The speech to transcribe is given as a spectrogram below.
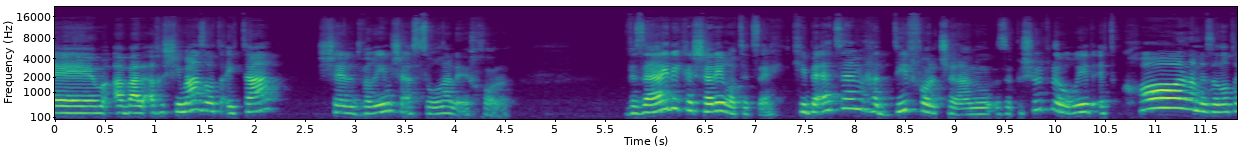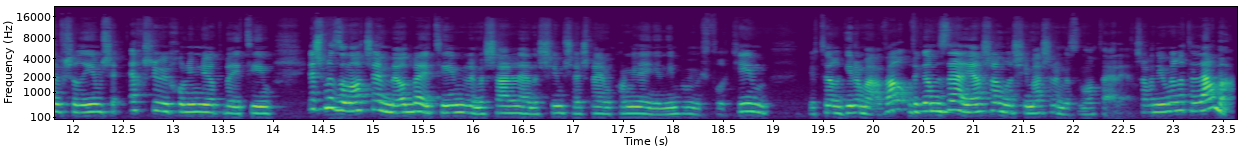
אה, אבל הרשימה הזאת הייתה של דברים שאסור לה לאכול. וזה היה לי קשה לראות את זה, כי בעצם הדיפולט שלנו זה פשוט להוריד את כל המזונות האפשריים שאיכשהו יכולים להיות בעייתיים. יש מזונות שהם מאוד בעייתיים, למשל לאנשים שיש להם כל מיני עניינים במפרקים, יותר גיל המעבר, וגם זה היה שם רשימה של המזונות האלה. עכשיו אני אומרת למה?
